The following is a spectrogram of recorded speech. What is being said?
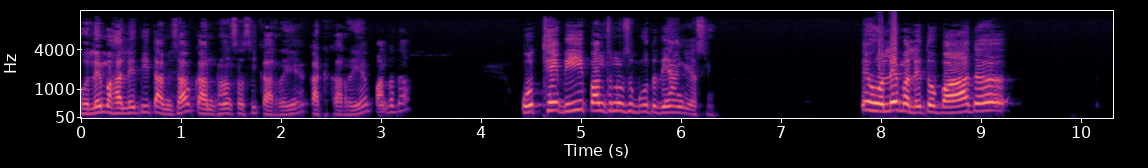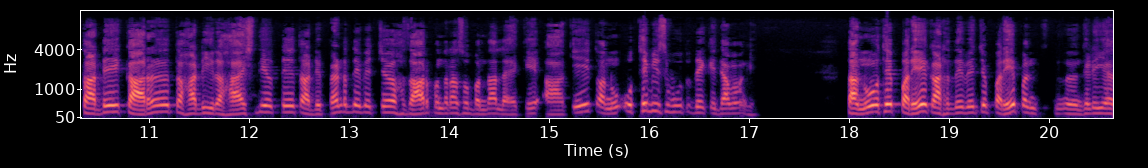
ਹੋਲੇ ਮਹੱਲੇ ਦੀ ਧਾਮੀ ਸਾਹਿਬ ਕਾਨਫਰੰਸ ਅਸੀਂ ਕਰ ਰਹੇ ਹਾਂ ਇਕੱਠ ਕਰ ਰਹੇ ਹਾਂ ਪੰਥ ਦਾ। ਉੱਥੇ ਵੀ ਪੰਥ ਨੂੰ ਸਬੂਤ ਦੇਵਾਂਗੇ ਅਸੀਂ। ਤੇ ਹੋਲੇ ਮਹੱਲੇ ਤੋਂ ਬਾਅਦ ਤੁਹਾਡੇ ਘਰ ਤੁਹਾਡੀ ਰਹਾਇਸ਼ ਦੇ ਉੱਤੇ ਤੁਹਾਡੇ ਪਿੰਡ ਦੇ ਵਿੱਚ 1000 1500 ਬੰਦਾ ਲੈ ਕੇ ਆ ਕੇ ਤੁਹਾਨੂੰ ਉੱਥੇ ਵੀ ਸਬੂਤ ਦੇ ਕੇ ਜਾਵਾਂਗੇ। ਤੁਹਾਨੂੰ ਉੱਥੇ ਭਰੇ ਇਕੱਠ ਦੇ ਵਿੱਚ ਭਰੇ ਪੰਚ- ਅਹ ਆ,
